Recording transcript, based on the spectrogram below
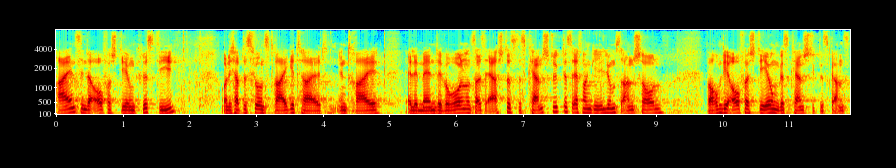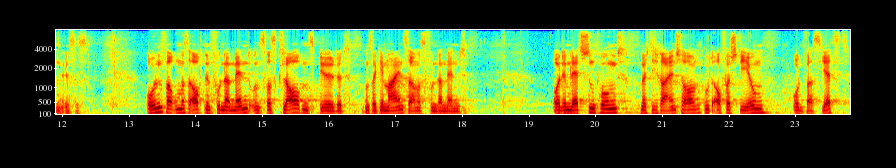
eins in der Auferstehung Christi. Und ich habe das für uns drei geteilt in drei Elemente. Wir wollen uns als erstes das Kernstück des Evangeliums anschauen, warum die Auferstehung das Kernstück des Ganzen ist. Und warum es auch den Fundament unseres Glaubens bildet, unser gemeinsames Fundament. Und im letzten Punkt möchte ich reinschauen, gut Auferstehung und was jetzt?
